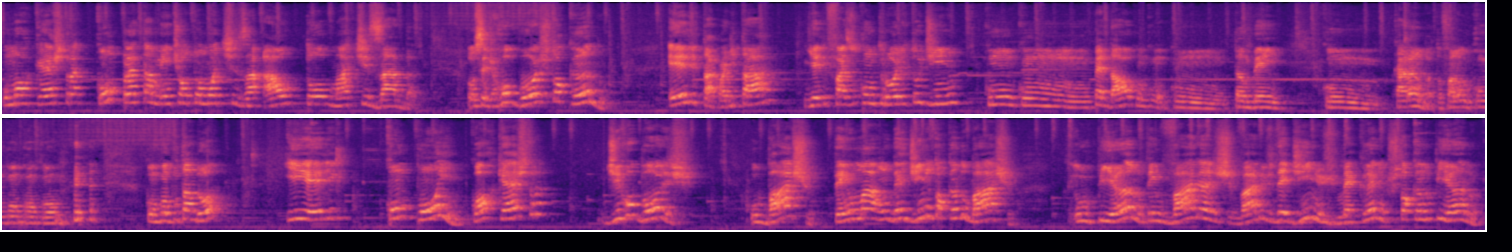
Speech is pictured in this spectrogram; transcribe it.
uma orquestra completamente automatiza automatizada. Ou seja, robôs tocando. Ele tá com a guitarra e ele faz o controle todinho com, com um pedal, com, com, com também com. Caramba, tô falando com com com com, com computador e ele compõe com a orquestra de robôs. O baixo tem uma, um dedinho tocando baixo. O piano tem várias, vários dedinhos mecânicos tocando piano.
